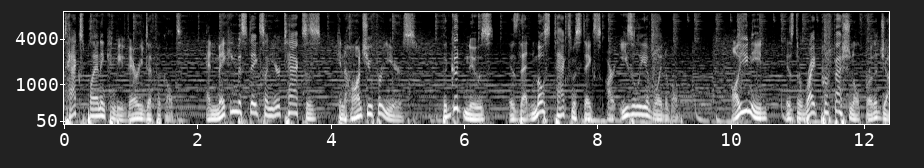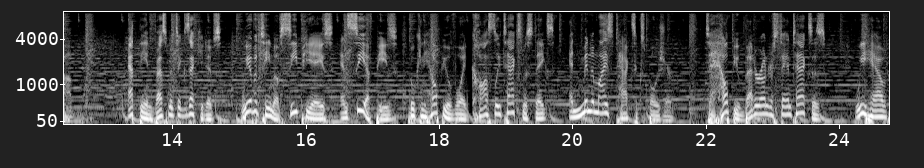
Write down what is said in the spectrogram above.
Tax planning can be very difficult, and making mistakes on your taxes can haunt you for years. The good news is that most tax mistakes are easily avoidable. All you need is the right professional for the job. At the Investment Executives, we have a team of CPAs and CFPs who can help you avoid costly tax mistakes and minimize tax exposure. To help you better understand taxes, we have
